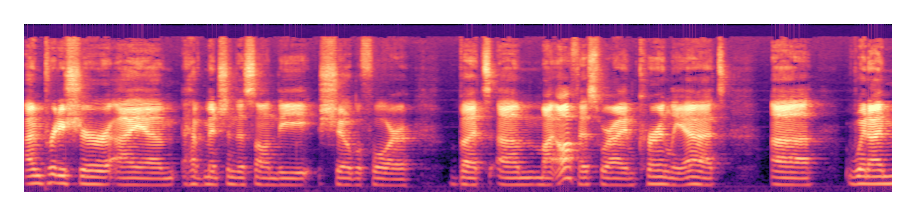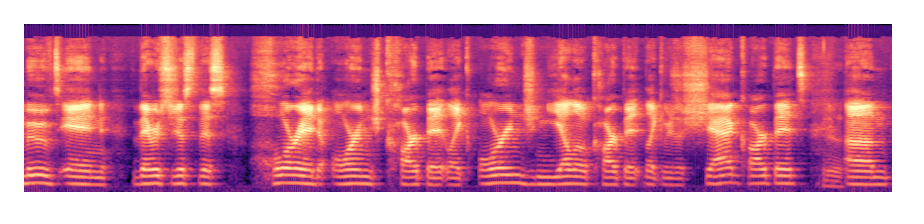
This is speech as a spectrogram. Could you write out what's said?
I'm pretty sure I um, have mentioned this on the show before, but um, my office where I am currently at, uh, when I moved in, there was just this horrid orange carpet, like orange and yellow carpet, like it was a shag carpet. Um,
